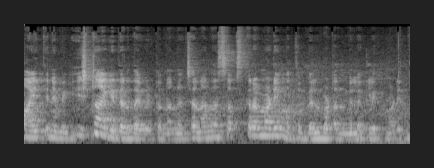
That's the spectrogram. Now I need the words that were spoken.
ಮಾಹಿತಿ ನಿಮಗೆ ಇಷ್ಟ ಆಗಿದ್ದರೆ ದಯವಿಟ್ಟು ನನ್ನ ಚಾನಲ್ನ ಸಬ್ಸ್ಕ್ರೈಬ್ ಮಾಡಿ ಮತ್ತು ಬೆಲ್ ಬಟನ್ ಮೇಲೆ ಕ್ಲಿಕ್ ಮಾಡಿದ್ದೆ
